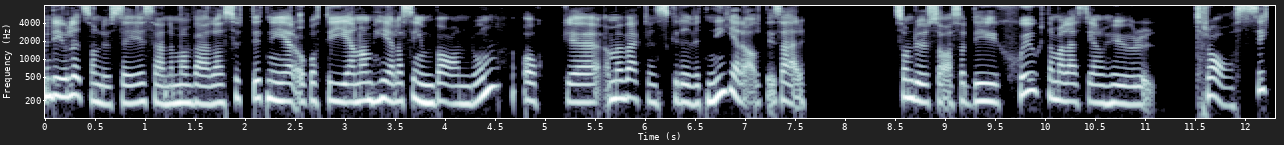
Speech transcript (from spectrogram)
Men det är ju lite som du säger, så här, när man väl har suttit ner och gått igenom hela sin barndom och eh, men verkligen skrivit ner allt. Det så här, som du sa, alltså, det är sjukt när man läser igenom hur trasigt,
